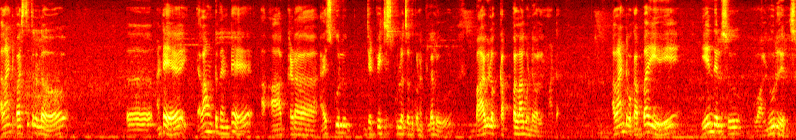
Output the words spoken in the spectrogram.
అలాంటి పరిస్థితులలో అంటే ఎలా ఉంటుందంటే అక్కడ హై స్కూల్ జెడ్పిహెచ్ స్కూల్లో చదువుకున్న పిల్లలు బావిలో కప్పలాగా ఉండేవాళ్ళు అనమాట అలాంటి ఒక అబ్బాయి ఏం తెలుసు? వాళ్ళ ఊరు తెలుసు.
